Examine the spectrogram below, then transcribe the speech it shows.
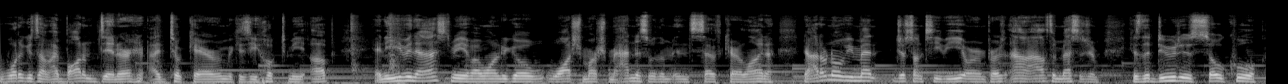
what a good time. I bought him dinner. I took care of him because he hooked me up. And he even asked me if I wanted to go watch March Madness with him in South Carolina. Now, I don't know if he meant just on TV or in person. I'll have to message him because the dude is so cool.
